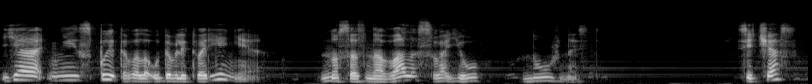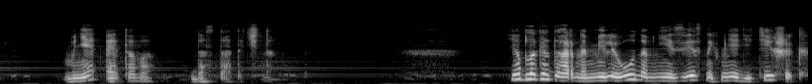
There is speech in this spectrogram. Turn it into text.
Я не испытывала удовлетворения, но сознавала свою нужность. Сейчас мне этого достаточно. Я благодарна миллионам неизвестных мне детишек,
